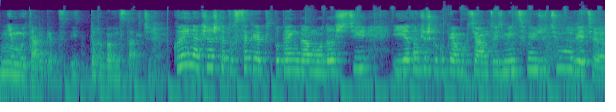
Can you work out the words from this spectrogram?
nie mój target. I to chyba wystarczy. Kolejna książka to Sekret Potęga Młodości. I ja tą książkę kupiłam, bo chciałam coś zmienić w swoim życiu. Wiecie,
